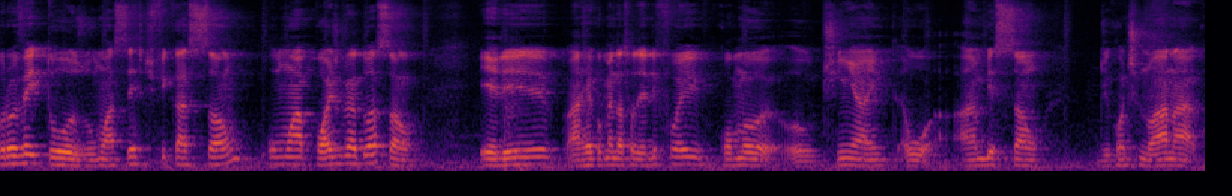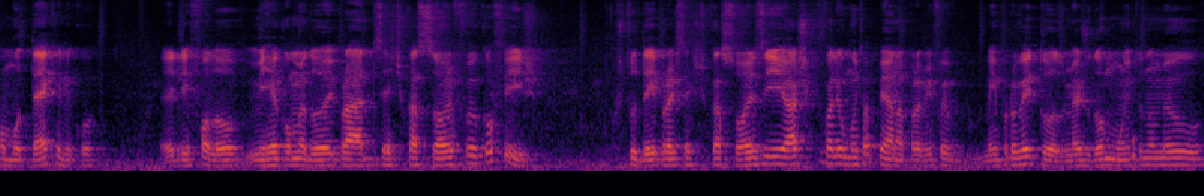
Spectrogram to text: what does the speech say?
proveitoso, uma certificação, uma pós-graduação. Ele, a recomendação dele foi, como eu, tinha a ambição de continuar na, como técnico, ele falou, me recomendou ir para a área de certificação e foi o que eu fiz. Estudei para as certificações e acho que valeu muito a pena. Para mim foi bem proveitoso, me ajudou muito no meu,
